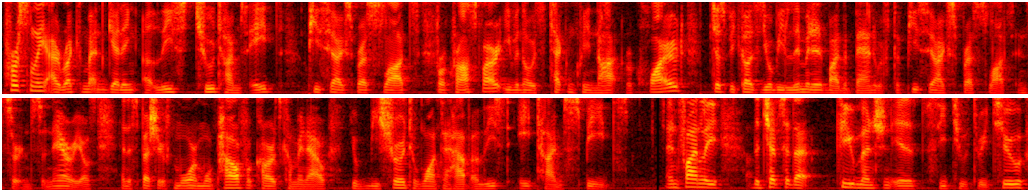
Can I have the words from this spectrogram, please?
Personally, I recommend getting at least 2 times 8 PCI Express slots for Crossfire, even though it's technically not required, just because you'll be limited by the bandwidth of the PCI Express slots in certain scenarios. And especially if more and more powerful cards coming out, you'll be sure to want to have at least 8 times speeds. And finally, the chipset that few mentioned is C232.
